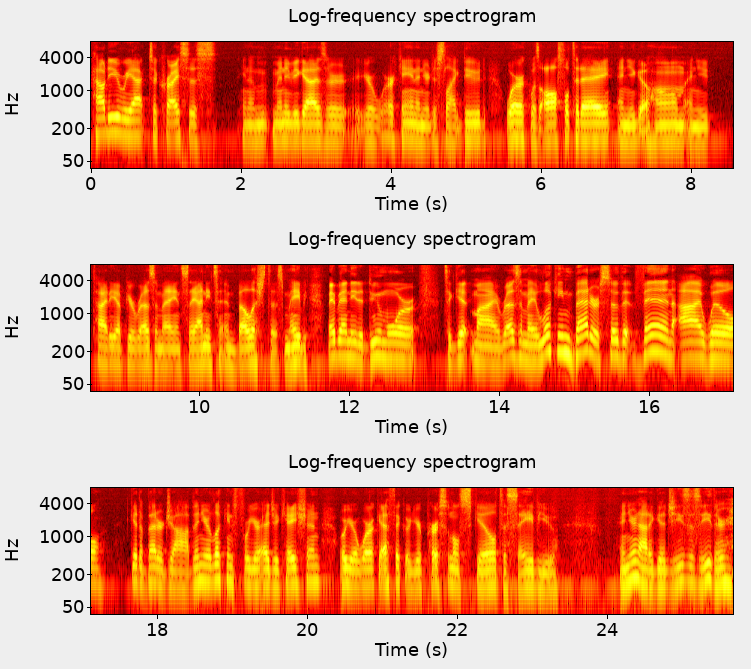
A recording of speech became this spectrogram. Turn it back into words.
How do you react to crisis you know, many of you guys are you're working and you're just like, dude, work was awful today, and you go home and you tidy up your resume and say, I need to embellish this. Maybe, maybe I need to do more to get my resume looking better so that then I will get a better job. Then you're looking for your education or your work ethic or your personal skill to save you. And you're not a good Jesus either.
